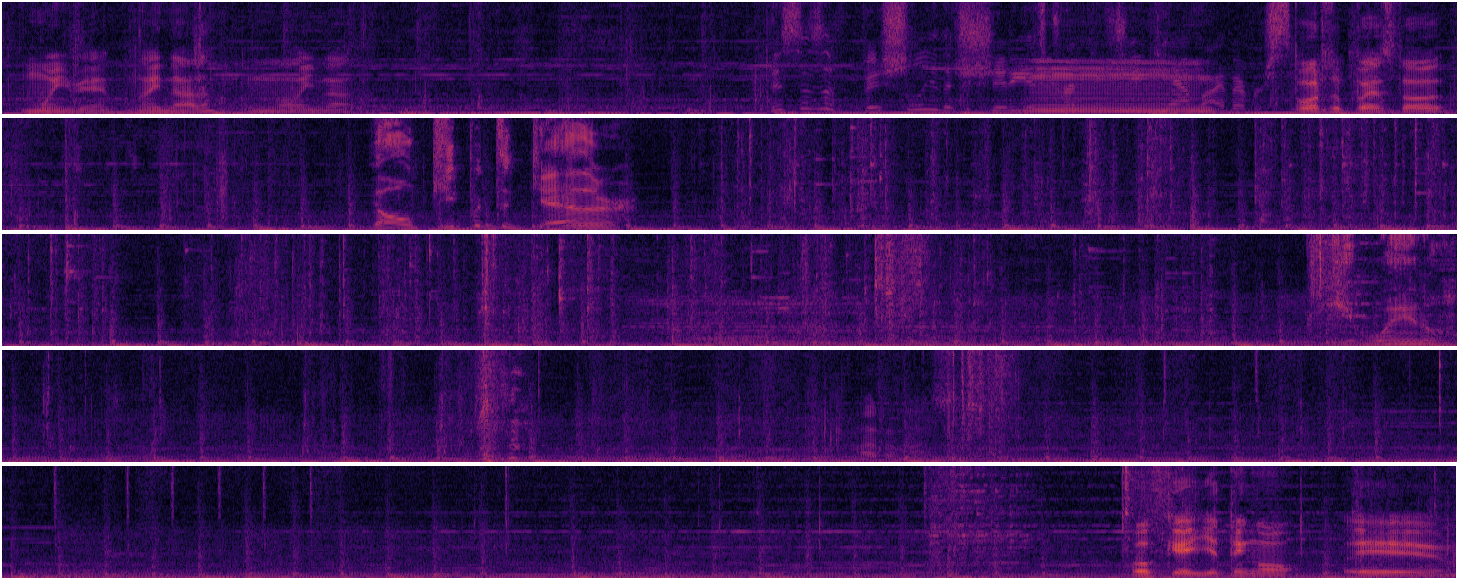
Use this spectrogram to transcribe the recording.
Muy bien, no hay nada, no hay nada. This is officially the shittiest refugee camp Mm, I've ever seen. por supuesto. Yo, keep it together. Qué bueno. Ok, ya tengo... Eh...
